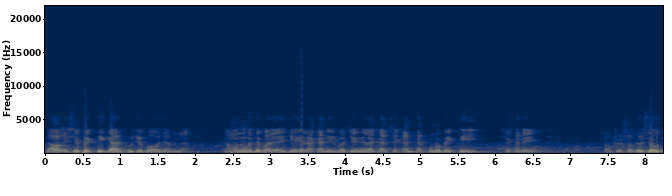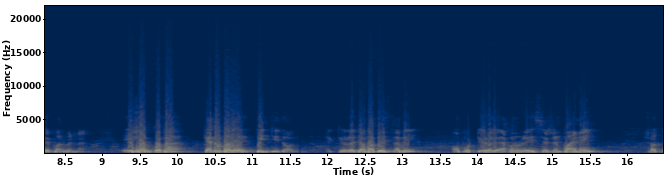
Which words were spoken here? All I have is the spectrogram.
তাহলে সে ব্যক্তিকে আর খুঁজে পাওয়া যাবে না। এমনও হতে পারে যে এলাকা নির্বাচন এলাকা, সেখানকার কোনো ব্যক্তি সেখানে সংসদ সদস্য হতে পারবেন না। এইসব কথা কেন বলে তিনটি দল? একটি হলো জামাতে ইসলামী, অপরটি হলো এখনও রেজিস্ট্রেশন পায় নাই, সদ্য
